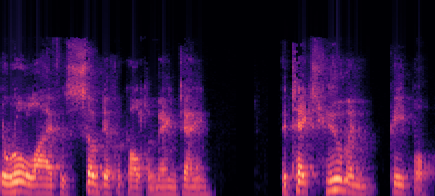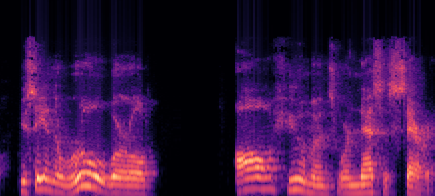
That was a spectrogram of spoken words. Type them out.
the rural life is so difficult to maintain. It takes human people. You see, in the rural world, all humans were necessary.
